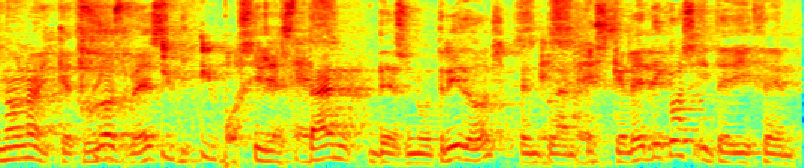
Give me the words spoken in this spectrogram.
No, no, y que tú los ves Im- imposible y están desnutridos, en Sí, plan sí. esqueléticos, y te dicen,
